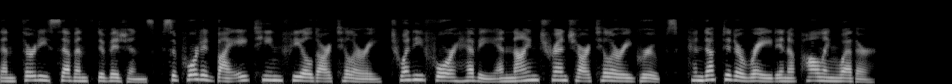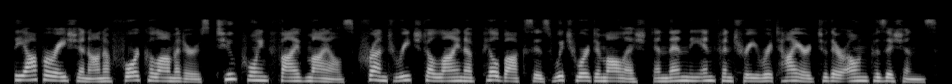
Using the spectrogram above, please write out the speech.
and 37th Divisions, supported by 18 field artillery, 24 heavy and 9 trench artillery groups, conducted a raid in appalling weather. The operation on a 4 kilometers (2.5 miles) front reached a line of pillboxes which were demolished and then the infantry retired to their own positions.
